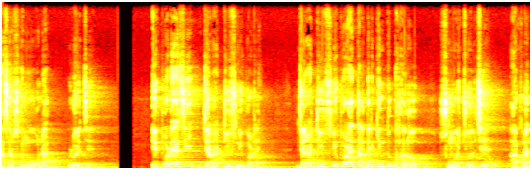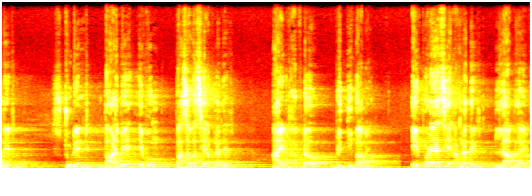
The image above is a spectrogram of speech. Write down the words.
আসার সম্ভাবনা রয়েছে। এরপরে আসি যারা টিউশনি পড়ায়। যারা টিউশনি পড়ায় তাদের কিন্তু ভালো সময় চলছে, আপনাদের স্টুডেন্ট বাড়বে এবং পাশাপাশি আপনাদের আয়ের ভাবটাও বৃদ্ধি পাবে। এরপরে আসি আপনাদের লাভ লাইফ।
